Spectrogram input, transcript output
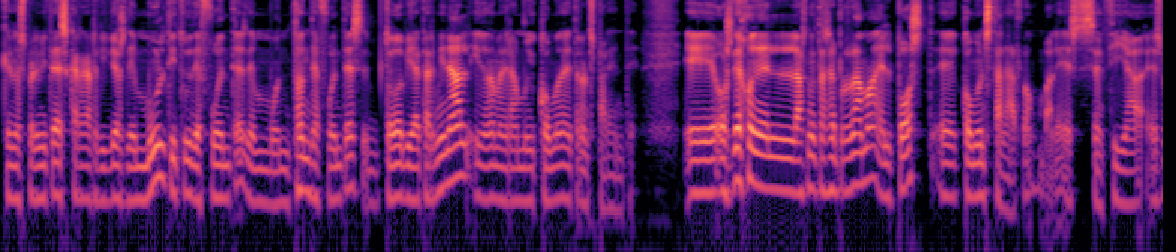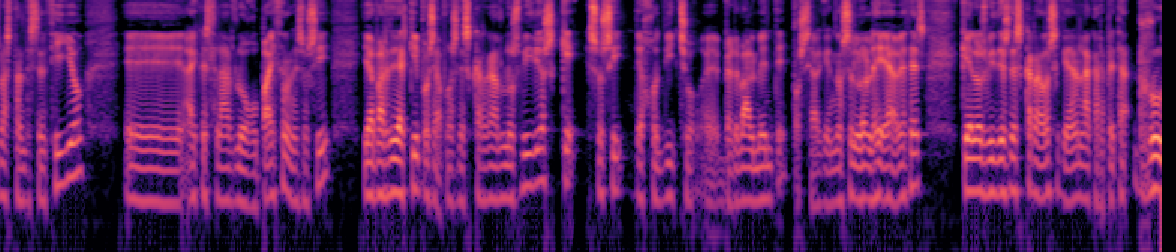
que nos permite descargar vídeos de multitud de fuentes, de un montón de fuentes, todo vía terminal y de una manera muy cómoda y transparente. Eh, os dejo en las notas del programa el post eh, cómo instalarlo, ¿vale? Es sencilla, es bastante sencillo. hay que instalar luego Python, eso sí, y a partir de aquí, pues ya puedes descargar los vídeos, que eso sí, dejo dicho verbalmente, por si alguien no se lo lee a veces, que los vídeos descargados se quedan en la carpeta root,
